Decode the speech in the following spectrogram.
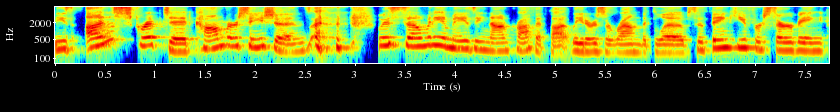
these unscripted conversations with so many amazing nonprofit thought leaders around the globe. So, thank you for serving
